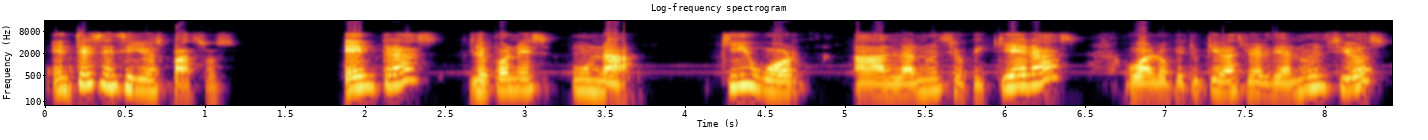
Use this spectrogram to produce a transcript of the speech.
En tres sencillos pasos. Entras, le pones una keyword al anuncio que quieras o a lo que tú quieras ver de anuncios,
